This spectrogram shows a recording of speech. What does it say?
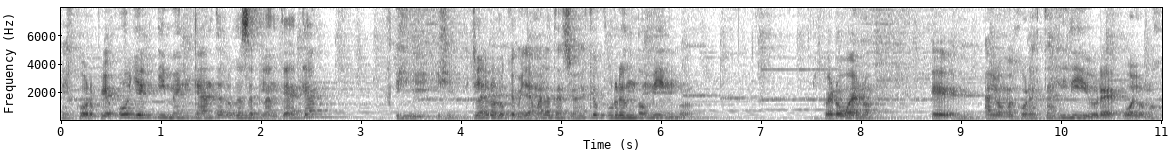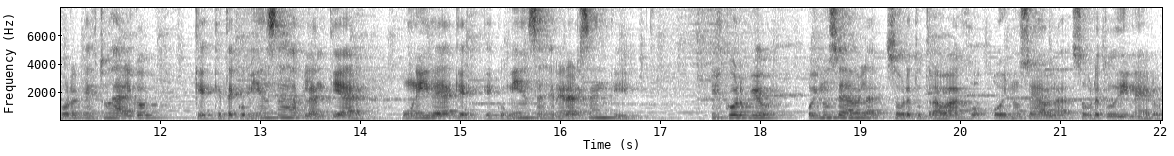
Escorpio, oye, y me encanta lo que se plantea acá. Y, claro, lo que me llama la atención es que ocurre un domingo. Pero bueno, eh, a lo mejor estás libre o a lo mejor esto es algo que, te comienzas a plantear, una idea que, que comienza a generarse en ti. Escorpio, hoy no se habla sobre tu trabajo, hoy no se habla sobre tu dinero,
